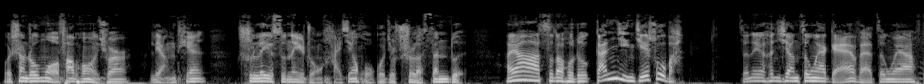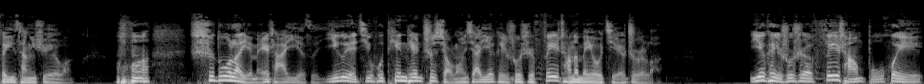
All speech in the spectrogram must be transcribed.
我上周末发朋友圈，两天吃类似那种海鲜火锅就吃了三顿，哎呀，吃到后头赶紧结束吧，真的很想整碗干饭，整碗肥肠血旺。吃多了也没啥意思，一个月几乎天天吃小龙虾，也可以说是非常的没有节制了，也可以说是非常不会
